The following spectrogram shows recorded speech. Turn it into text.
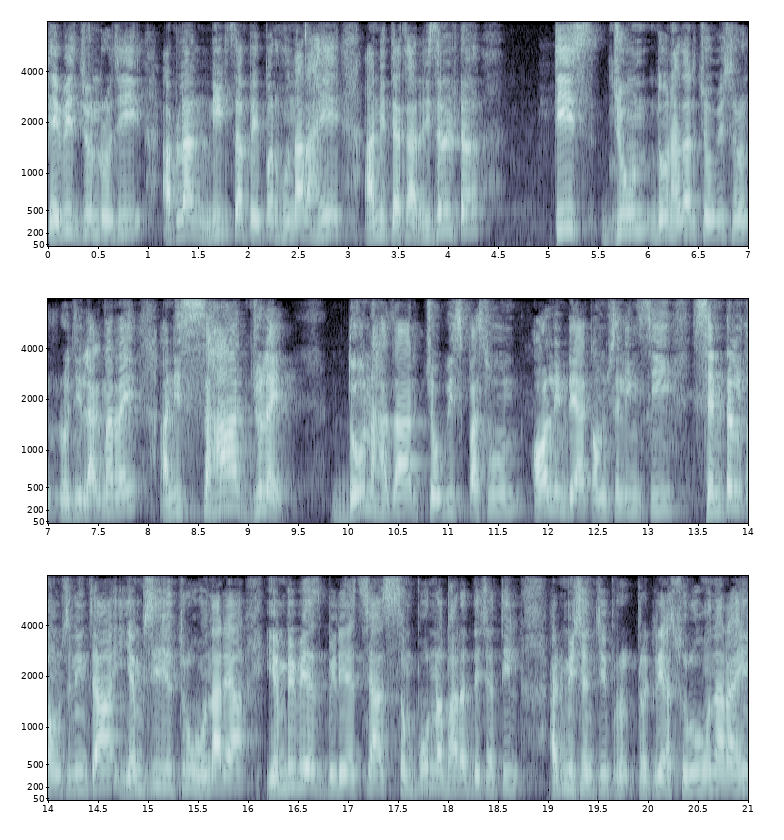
तेवीस जून रोजी आपला नीटचा पेपर होणार आहे आणि त्याचा रिझल्ट तीस जून दोन हजार चोवीस रो रोजी लागणार आहे आणि सहा जुलै दोन हजार चोवीसपासून ऑल इंडिया काउन्सिलिंगची सेंट्रल काउन्सिलिंगच्या एम सी सी थ्रू होणाऱ्या M B B S B D एसच्या संपूर्ण भारत देशातील ॲडमिशनची प्र प्रक्रिया सुरू होणार आहे.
